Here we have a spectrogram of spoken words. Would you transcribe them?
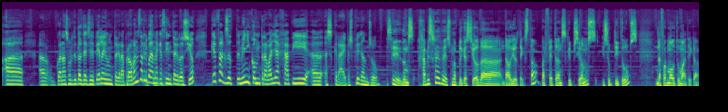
eh, eh, quan ha sortit el xat GPT l'heu integrat. Però abans d'arribar a aquesta integració, què fa exactament i com treballa Happy eh, Scribe? Explica'ns-ho. Sí, doncs Happy Scribe és una aplicació d'audio-texta per fer transcripcions i subtítols de forma automàtica.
